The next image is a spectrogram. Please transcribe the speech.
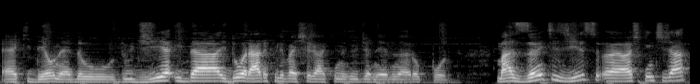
é, que deu, né, do, do dia e, da, e do horário que ele vai chegar aqui no Rio de Janeiro, no aeroporto. Mas antes disso, eu acho que a gente já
